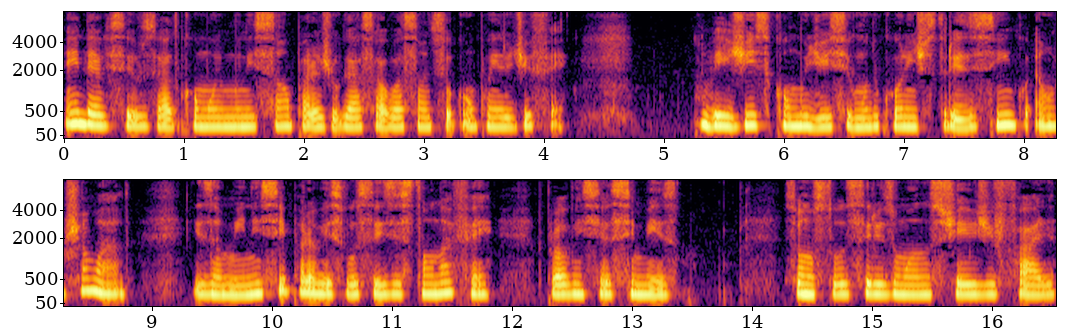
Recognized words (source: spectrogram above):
nem deve ser usado como munição para julgar a salvação de seu companheiro de fé. Em vez disso, como diz 2 Coríntios 13, 5, é um chamado. Examinem-se para ver se vocês estão na fé. Provem-se a si mesmo. Somos todos seres humanos cheios de falha,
